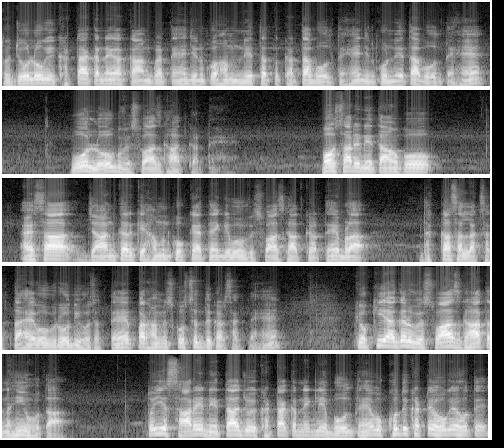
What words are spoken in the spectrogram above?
तो जो लोग इकट्ठा करने का काम करते हैं, जिनको हम नेतृत्वकर्ता बोलते हैं, जिनको नेता बोलते हैं वो लोग विश्वासघात करते हैं। बहुत सारे नेताओं को ऐसा जान कर के हम उनको कहते हैं कि वो विश्वासघात करते हैं, बड़ा धक्का सा लग सकता है, वो विरोधी हो सकते हैं, पर हम इसको सिद्ध कर सकते हैं। क्योंकि अगर विश्वासघात नहीं होता तो ये सारे नेता जो इकट्ठा करने के लिए बोलते हैं, वो खुद इकट्ठे हो गए होते।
